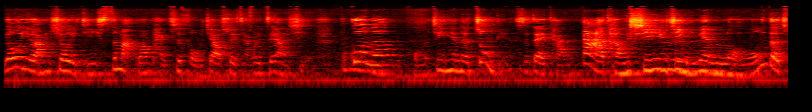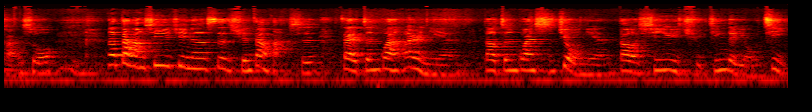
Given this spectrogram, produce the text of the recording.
欧阳修以及司马光排斥佛教，所以才会这样写。不过呢，我们今天的重点是在谈《大唐西域记》里面龙的传说。那《大唐西域记》呢，是玄奘法师在贞观二年到贞观十九年到西域取经的游记。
